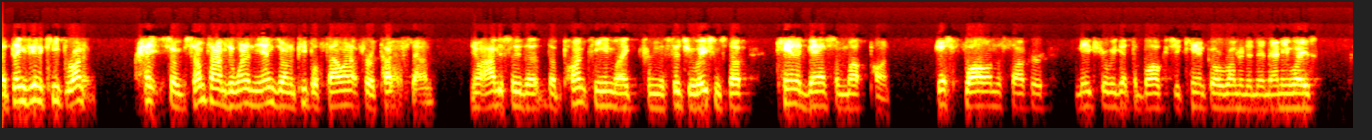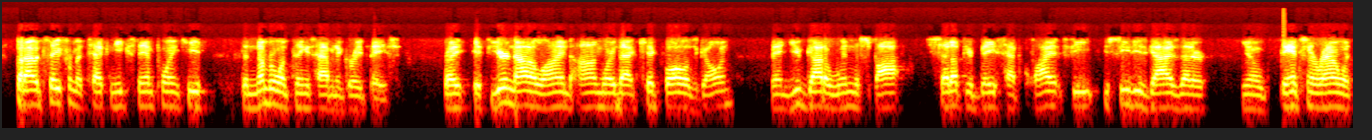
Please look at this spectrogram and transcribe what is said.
that thing's going to keep running, right? So sometimes it went in the end zone and people fell on it for a touchdown. You know, obviously the the punt team, like from the situation stuff, can't advance a muff punt. Just fall on the sucker. Make sure we get the ball because you can't go running it in anyways. But I would say from a technique standpoint, Keith, the number one thing is having a great base, right? If you're not aligned on where that kick ball is going, then you've got to win the spot set up your base, have quiet feet. You see these guys that are, you know, dancing around with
